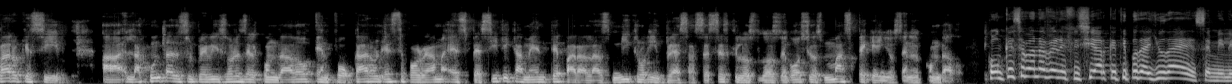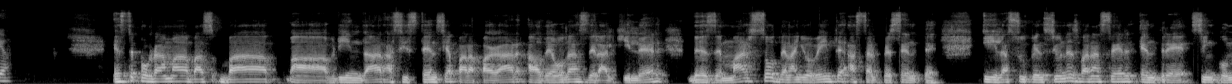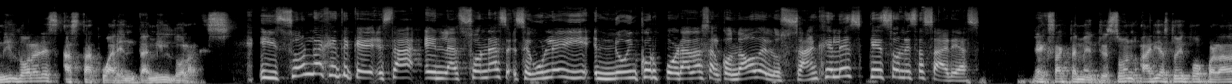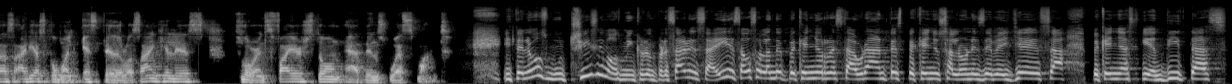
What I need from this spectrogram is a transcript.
Claro que sí. Ah, la Junta de Supervisores del Condado enfocaron este programa específicamente para las microempresas, es que los, los negocios más pequeños en el condado. ¿Con qué se van a beneficiar? ¿Qué tipo de ayuda es, Emilio? Este programa va, a brindar asistencia para pagar a deudas del alquiler desde marzo del año 20 hasta el presente y las subvenciones van a ser entre 5 mil dólares hasta 40 mil dólares. Y son la gente que está en las zonas, según leí, no incorporadas al condado de Los Ángeles. ¿Qué son esas áreas? Exactamente, son áreas no incorporadas, áreas como el este de Los Ángeles, Florence Firestone, Athens, Westmont. Y tenemos muchísimos microempresarios ahí. Estamos hablando de pequeños restaurantes, pequeños salones de belleza, pequeñas tienditas.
